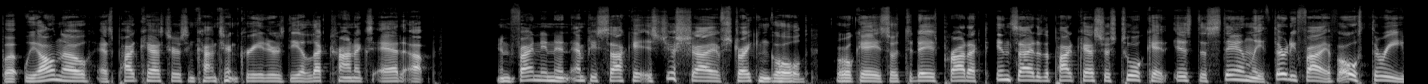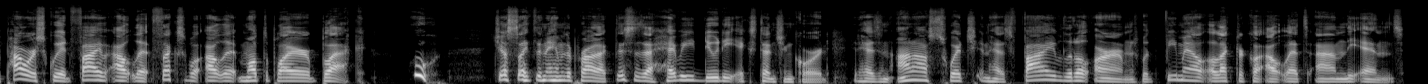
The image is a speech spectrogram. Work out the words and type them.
But we all know, as podcasters and content creators, the electronics add up and finding an empty socket is just shy of striking gold. Okay, so today's product inside of the podcaster's toolkit is the Stanley 3503 Power Squid 5 outlet flexible outlet multiplier black. Whew. Just like the name of the product, this is a heavy duty extension cord. It has an on off switch and has five little arms with female electrical outlets on the ends.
